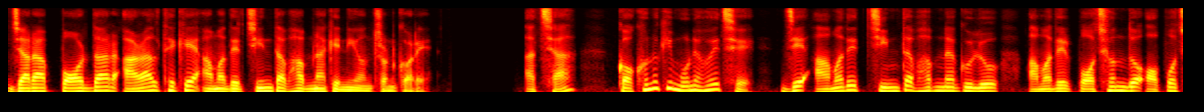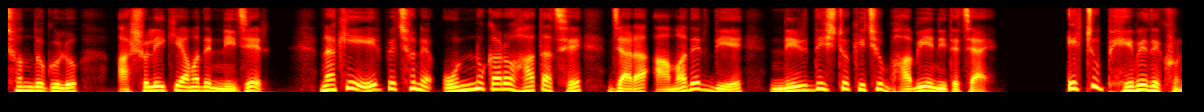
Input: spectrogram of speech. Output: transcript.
যারা পর্দার আড়াল থেকে আমাদের চিন্তাভাবনাকে নিয়ন্ত্রণ করে। আচ্ছা কখনো কি মনে হয়েছে যে আমাদের চিন্তাভাবনাগুলো আমাদের পছন্দ অপছন্দগুলো আসলেই কি আমাদের নিজের? নাকি এর পেছনে অন্য কারও হাত আছে যারা আমাদের দিয়ে নির্দিষ্ট কিছু ভাবিয়ে নিতে চায়? একটু ভেবে দেখুন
